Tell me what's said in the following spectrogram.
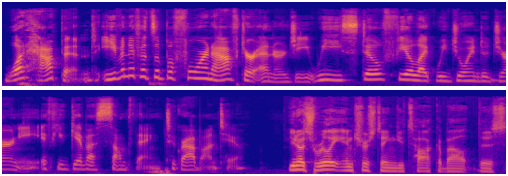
what happened. Even if it's a before and after energy, we still feel like we joined a journey if you give us something to grab onto. You know, it's really interesting you talk about this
